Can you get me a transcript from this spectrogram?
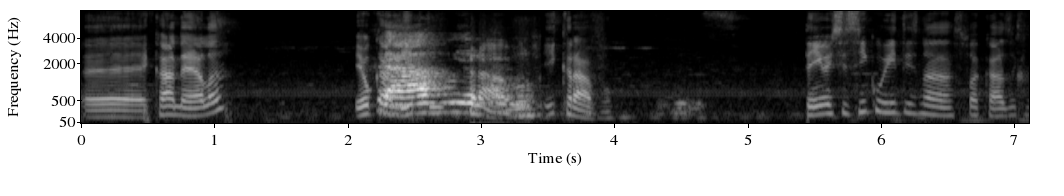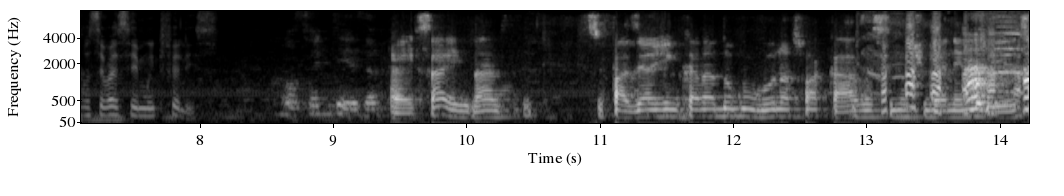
é, canela, eucalipto cravo e, cravo. e cravo. Isso. Tenham esses cinco itens na sua casa que você vai ser muito feliz. Com certeza. É isso aí, né? Se fazer a gincana do Gugu na sua casa, se não tiver nem desse.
